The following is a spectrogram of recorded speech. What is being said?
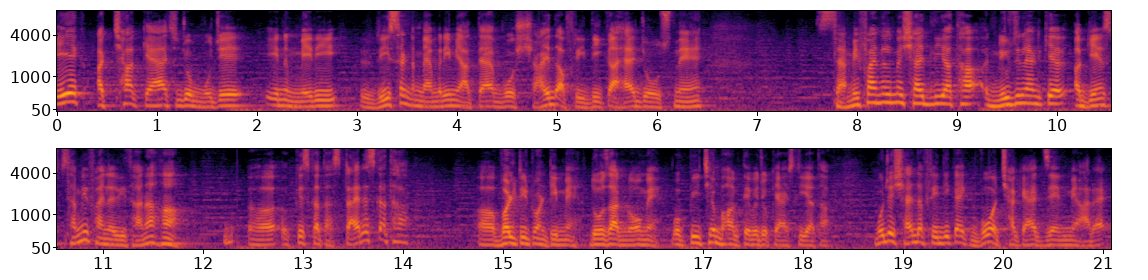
एक अच्छा कैच जो मुझे इन मेरी रीसेंट मेमोरी में आता है वो शाहिद अफरीदी का है जो उसने सेमीफाइनल में शायद लिया था न्यूजीलैंड के अगेंस्ट सेमीफाइनल ही था ना? हाँ। आ, किसका था? स्टाइरस का था वर्ल्ड टी ट्वेंटी में 2009 में वो पीछे भागते हुए जो कैच लिया था। मुझे शाहिद अफरीदी का एक वो अच्छा कैच जेन में आ रहा है।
